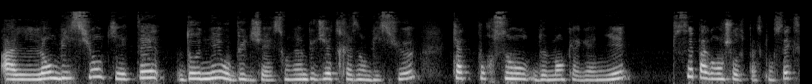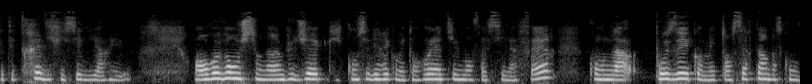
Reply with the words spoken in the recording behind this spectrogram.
à l'ambition qui était donnée au budget. Si on a un budget très ambitieux, 4% de manque à gagner, c'est pas grand chose parce qu'on sait que c'était très difficile d'y arriver. En revanche, si on a un budget qui est considéré comme étant relativement facile à faire, qu'on a posé comme étant certain, parce qu'on,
